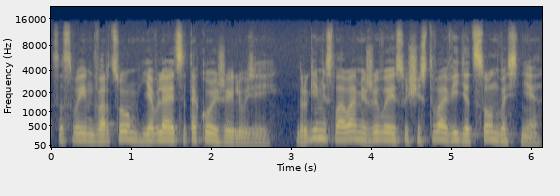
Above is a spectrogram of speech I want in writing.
со своим дворцом является такой же иллюзией. Другими словами, живые существа видят сон во сне.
